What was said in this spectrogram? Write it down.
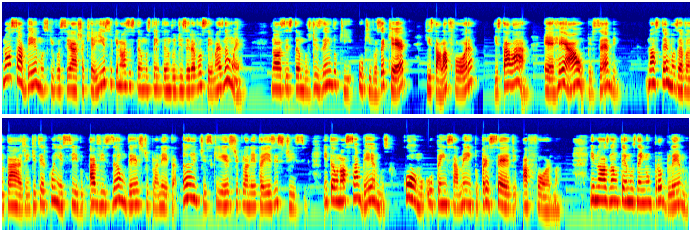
Nós sabemos que você acha que é isso que nós estamos tentando dizer a você, mas não é. Nós estamos dizendo que o que você quer, que está lá fora, está lá, é real, percebe? Nós temos a vantagem de ter conhecido a visão deste planeta antes que este planeta existisse. Então, nós sabemos como o pensamento precede a forma. E nós não temos nenhum problema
